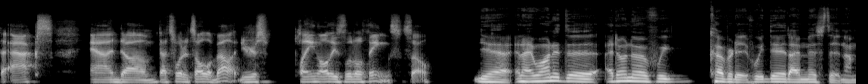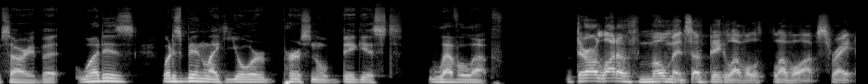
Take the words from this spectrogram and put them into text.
the axe. And um, that's what it's all about. You're just playing all these little things. So, yeah. And I wanted to, I don't know if we covered it. If we did, I missed it and I'm sorry. But what is, what has been like your personal biggest level up there are a lot of moments of big level level ups, right?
